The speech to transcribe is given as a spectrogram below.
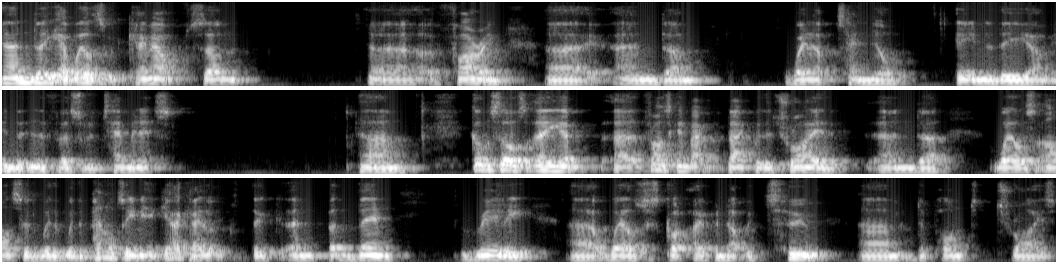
and uh, yeah, Wales came out um, uh, firing uh, and um, went up 10 0 in the, um, in the in the first sort of 10 minutes. Um, got themselves a France came back back with a try and Wales answered with with a penalty. And okay, look, the, and but then really uh, Wales just got opened up with two um, Dupont tries,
